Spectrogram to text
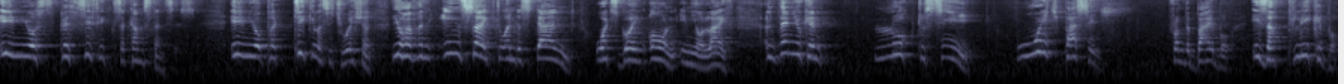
in your specific circumstances, in your particular situation. You have an insight to understand what's going on in your life. And then you can look to see which passage from the Bible is applicable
